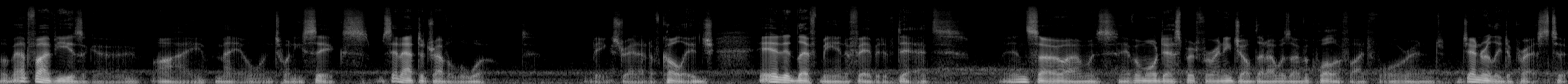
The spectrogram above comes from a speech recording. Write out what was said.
So, about five years ago, I, male and 26, set out to travel the world. Being straight out of college, it had left me in a fair bit of debt, and so I was ever more desperate for any job that I was overqualified for, and generally depressed too.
